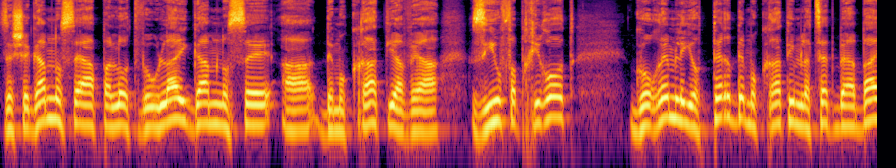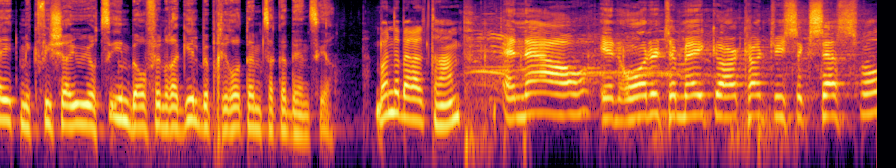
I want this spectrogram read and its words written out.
זה שגם נושא ההפלות ואולי גם נושא הדמוקרטיה והזיוף הבחירות, גורם ליותר דמוקרטים לצאת מהבית מכפי שהיו יוצאים באופן רגיל בבחירות אמצע קדנציה. בוא נדבר על טראמפ. And now, in order to make our country successful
